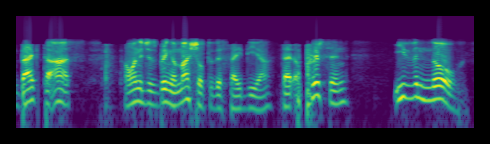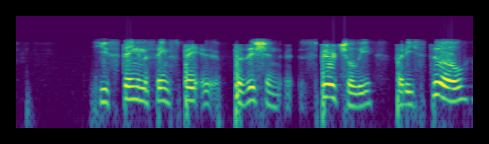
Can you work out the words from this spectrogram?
Back to us, I want to just bring a mashal to this idea that a person, even though he's staying in the same spa- uh, position uh, spiritually, but he still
